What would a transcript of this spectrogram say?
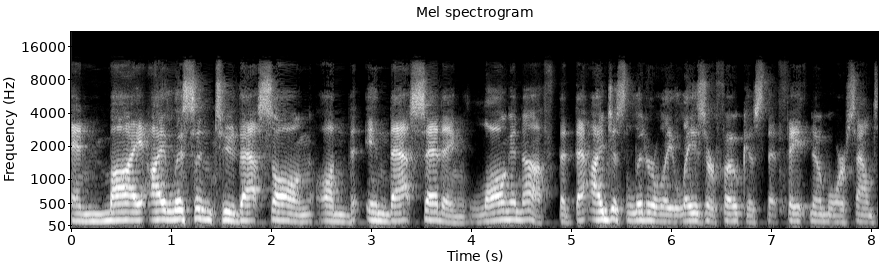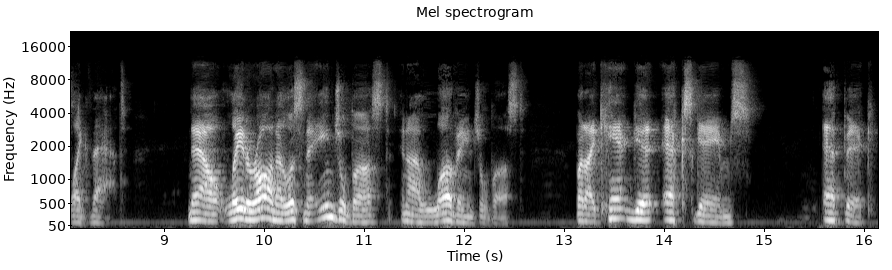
and my i listened to that song on the, in that setting long enough that that i just literally laser focused that faith no more sounds like that now later on i listen to angel dust and i love angel dust but i can't get x games epic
